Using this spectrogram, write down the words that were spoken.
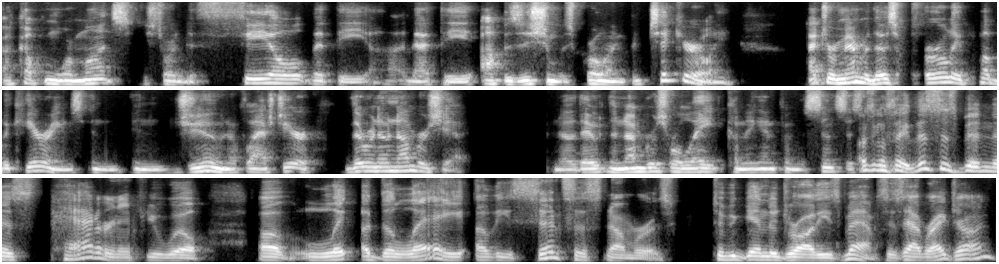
a, couple more months, you started to feel that the uh, that the opposition was growing. Particularly, I have to remember those early public hearings in in June of last year. There were no numbers yet. You know, they, the numbers were late coming in from the census. I was going to say this has been this pattern, if you will, of a delay of these census numbers to begin to draw these maps. Is that right, John?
